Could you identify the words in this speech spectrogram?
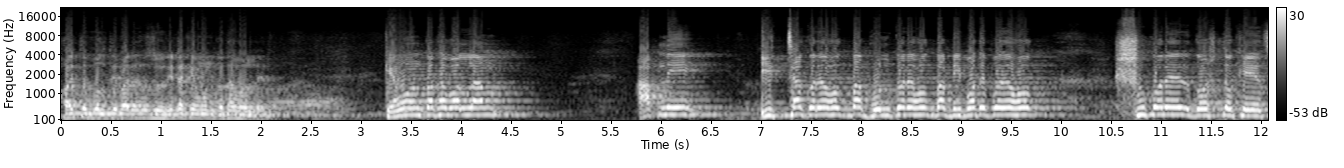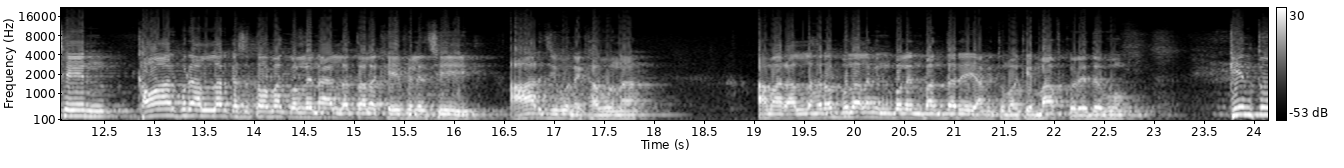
হয়তো বলতে পারেন, হুজুর, এটা কেমন কথা বললেন? কেমন কথা বললাম? আপনি ইচ্ছা করে হোক বা ভুল করে হোক বা বিপদে পড়ে হোক, শুকরের গোস্ত খেয়েছেন খাওয়ার পরে আল্লাহর কাছে তবা করলে, না, আল্লাহ তালা খেয়ে ফেলেছি, আর জীবনে খাব না। আমার আল্লাহ রব্বুল আলমিন বলেন, বান্দারে, আমি তোমাকে মাফ করে দেব। কিন্তু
